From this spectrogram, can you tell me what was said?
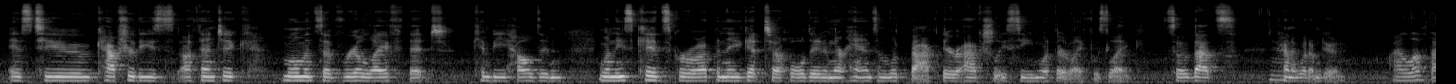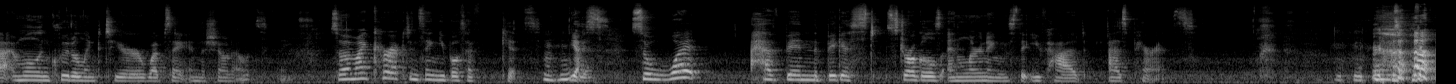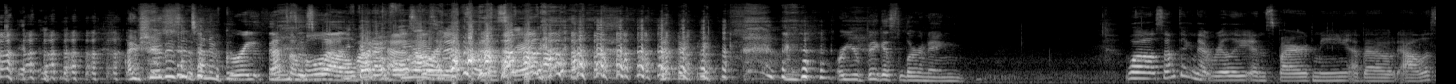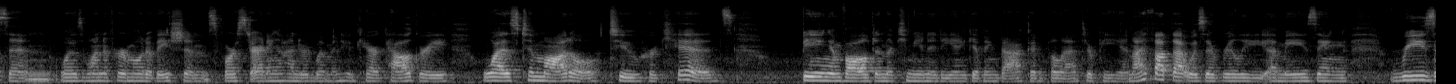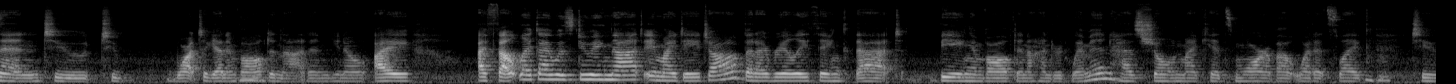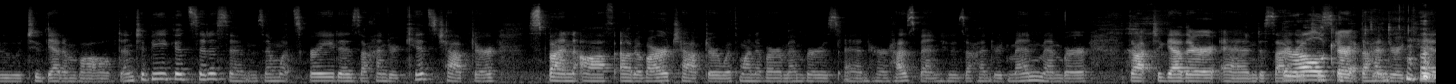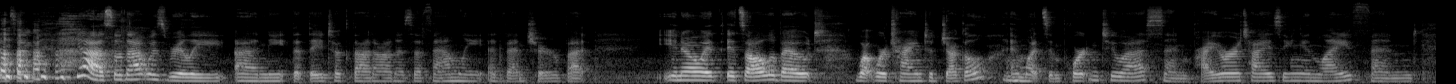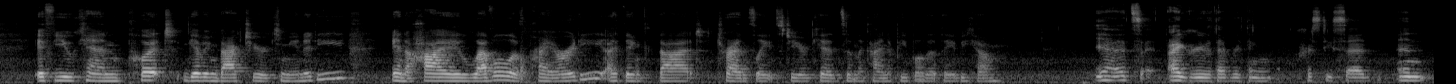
is to capture these authentic moments of real life that can be held in when these kids grow up and they get to hold it in their hands and look back they're actually seeing what their life was like so that's kind of what i'm doing I love that, and we'll include a link to your website in the show notes. Thanks. So, am I correct in saying you both have kids? Mm-hmm. Yes. Yes. So, what have been the biggest struggles and learnings that you've had as parents? I'm sure there's a ton of great things That's a as whole well, other but I feel like, or your biggest learning. Well, something that really inspired me about Allison was one of her motivations for starting 100 Women Who Care Calgary was to model to her kids being involved in the community and giving back and philanthropy. And I thought that was a really amazing reason to to want to get involved mm. in that. And you know, I I felt like I was doing that in my day job, but I really think that being involved in 100 women has shown my kids more about what it's like to to get involved and to be good citizens. And what's great is a 100 kids chapter spun off out of our chapter with one of our members and her husband who's a 100 men member got together and decided to start the 100 kids. And yeah so that was really uh, neat that they took that on as a family adventure. But you know it, it's all about what we're trying to juggle and mm-hmm. what's important to us and prioritizing in life. And if you can put giving back to your community in a high level of priority i think that translates to your kids and the kind of people that they become. Yeah, it's. I agree with everything Christy said, and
